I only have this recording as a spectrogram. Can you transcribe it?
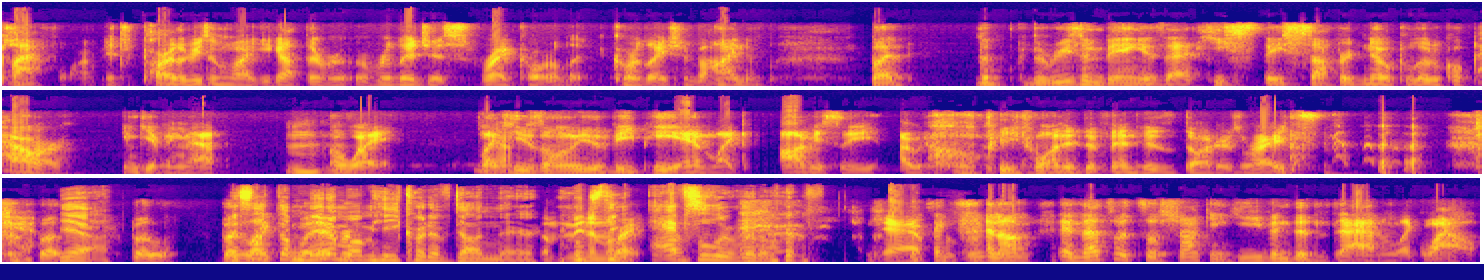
platform. It's part of the reason why he got the re- religious right correla- correlation behind him. But the the reason being is that he they suffered no political power in giving that Mhm. away. Like Yeah. he's only the VP, and like obviously, I would hope he'd want to defend his daughter's rights. Yeah. But Yeah. but but it's like, the whatever- minimum he could have done there. the minimum, The Right. absolute minimum. yeah, absolutely. and I'm and that's what's so shocking. He even did that. I'm like, wow.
